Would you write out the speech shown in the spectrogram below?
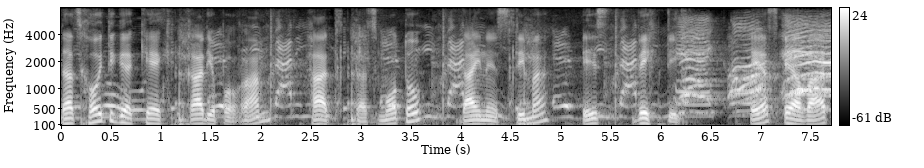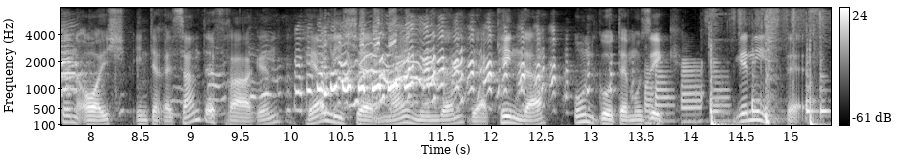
Das heutige Keck-Radioprogramm hat das Motto Deine Stimme ist wichtig. Es erwarten euch interessante Fragen, herrliche Meinungen der Kinder und gute Musik. Genießt es!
